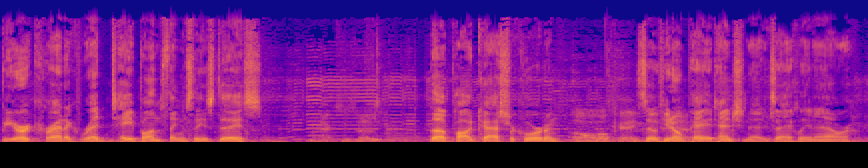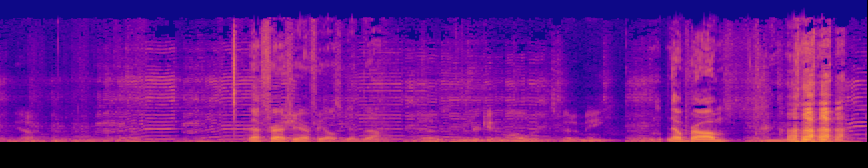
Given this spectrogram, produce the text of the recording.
bureaucratic red tape on things these days. Max is out. The podcast recording. Oh, okay. So if you don't pay attention at exactly an hour, Yep. that fresh air feels good though. You're getting older instead of me. No problem. Mm.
